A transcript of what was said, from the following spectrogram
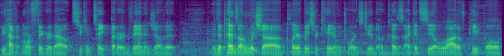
you have it more figured out so you can take better advantage of it it depends on which uh, player base you're catering towards too though because i could see a lot of people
